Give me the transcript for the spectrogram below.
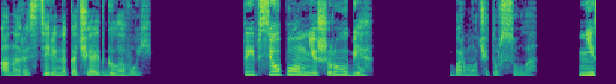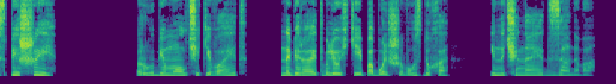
Она растерянно качает головой. «Ты все помнишь, Руби!» — бормочет Урсула. «Не спеши!» Руби молча кивает, набирает в легкие побольше воздуха и начинает заново.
